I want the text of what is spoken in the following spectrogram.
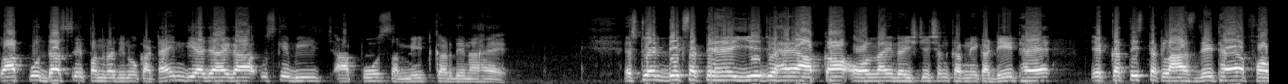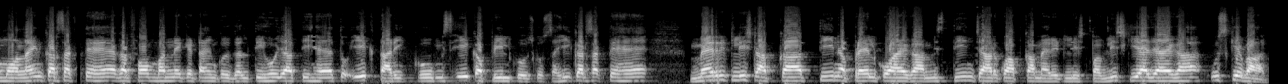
तो आपको 10 से 15 दिनों का टाइम दिया जाएगा, उसके बीच आपको सबमिट कर देना है। स्टूडेंट देख सकते हैं, ये जो है आपका ऑनलाइन रजिस्ट्रेशन करने का डेट है। इकतीस तक लास्ट डेट है फॉर्म ऑनलाइन कर सकते हैं। अगर फॉर्म भरने के टाइम कोई गलती हो जाती है तो एक तारीख को मिस एक अप्रैल को उसको सही कर सकते हैं। मेरिट लिस्ट आपका तीन अप्रैल को आएगा मिस तीन चार को आपका मेरिट लिस्ट पब्लिश किया जाएगा। उसके बाद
